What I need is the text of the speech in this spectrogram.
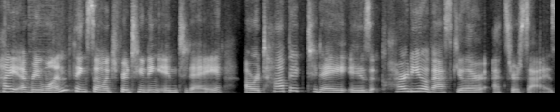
Hi, everyone. Thanks so much for tuning in today. Our topic today is cardiovascular exercise.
